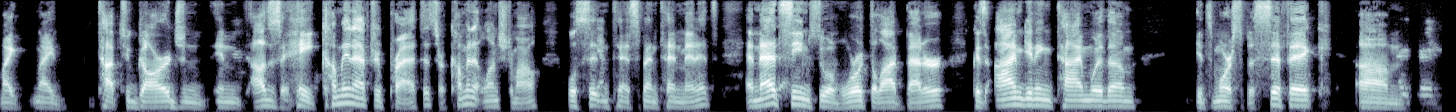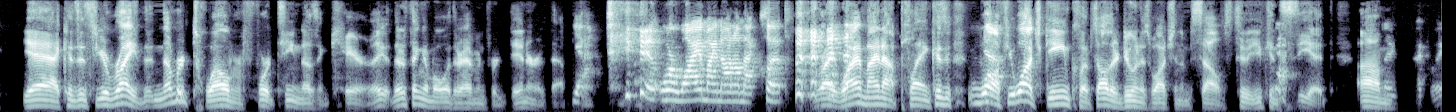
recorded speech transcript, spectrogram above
my my top two guards and and I'll just say, hey, come in after practice or come in at lunch tomorrow. We'll sit and t- spend 10 minutes. And that seems to have worked a lot better because I'm getting time with them. It's more specific. Um, yeah, because it's you're right. The number 12 or 14 doesn't care. They, they're thinking about what they're having for dinner at that Point. Yeah. or why am I not on that clip? right why am i not playing because well if you watch game clips all they're doing is watching themselves too you can see it um exactly.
